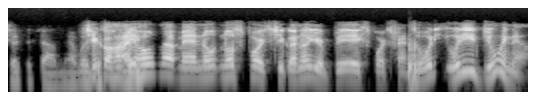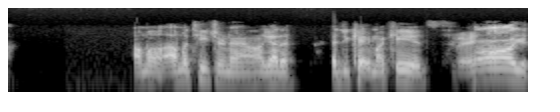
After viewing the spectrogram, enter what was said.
Good, good job, man. We're Chico, how you describing- holding up, man? No, no sports, Chico. I know you're a big sports fan. So what, are you, what are you doing now? I'm a I'm a teacher now. I gotta educate my kids. Right? Oh, you're,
